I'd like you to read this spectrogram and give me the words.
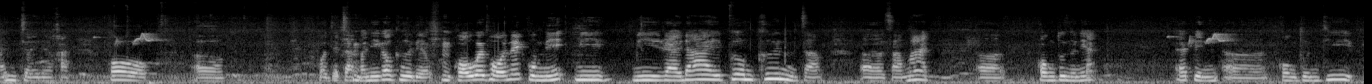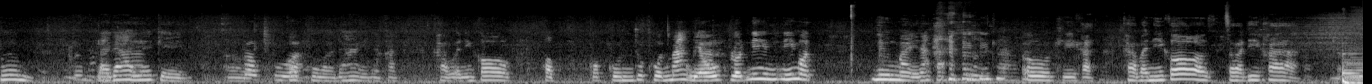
มั่นใจนะคะก็เอ่อ ก่อนจะจากวันนี้ก็คือเดี๋ยว ขออวยพรให้กลุ่มนี้มีมีรายได้เพิ่มขึ้นจะเอ่อสามารถเอ่อกองทุนตัวเนี้ยให้เป็นเอ่อกองทุนที่เพิ่มรายได้ให้แก่เอ่อครอบครัวครอบครัวได้นะคะค่ะวันนี้ก็ขอบขอบคุณทุกคนมากเดี๋ยวปลดหนี้นี้หมดยืมใหม่นะคะ โอเคค่ะ ค่ะวันนี้ก็สวัสดีค่ะ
